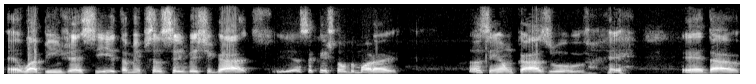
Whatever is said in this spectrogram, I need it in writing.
É, o ABIN e o GSI também precisam ser investigados. E essa questão do Moraes. Então, assim, é um caso é, é, da,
